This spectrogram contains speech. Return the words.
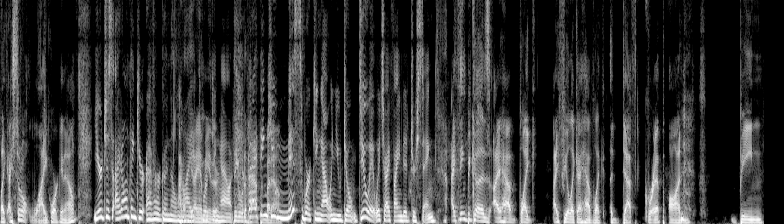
like I still don't like working out. You're just, I don't think you're ever going to I like I working either. out. I think it would have but I think you now. miss working out when you don't do it, which I find interesting. I think because I have like I feel like I have like a death grip on being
